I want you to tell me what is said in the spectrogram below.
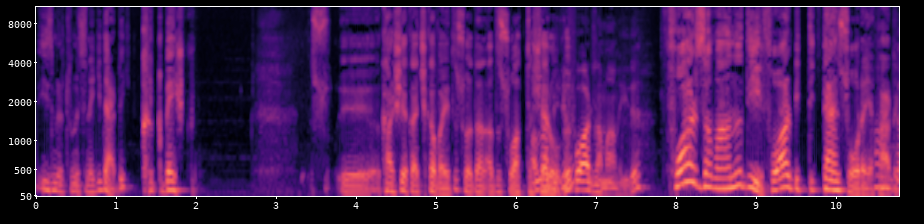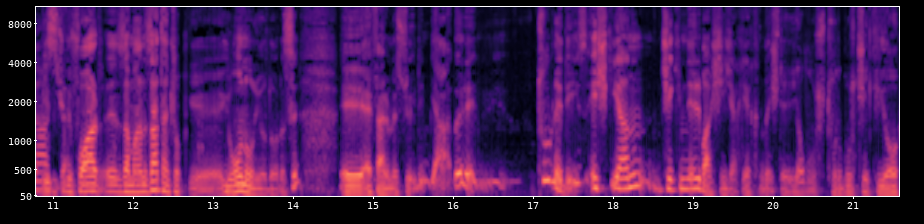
İzmir turnesine giderdik 45 gün. E, Karşıyaka açık havaydı. Sonradan adı Suat Taşer Allah oldu. fuar zamanıydı. Fuar zamanı değil. Fuar bittikten sonra yapardık daha biz. güzel. Çünkü fuar e, zamanı zaten çok e, yoğun oluyordu orası. E, efendime söyleyeyim. Ya böyle turnedeyiz. Eşkıya'nın çekimleri başlayacak yakında. İşte Yavuz Turgul çekiyor.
